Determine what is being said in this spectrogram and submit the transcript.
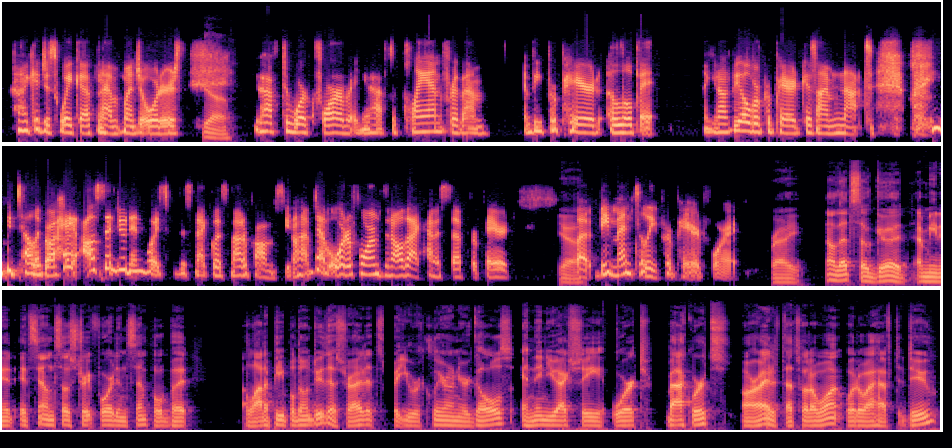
I could just wake up and have a bunch of orders Yeah. you have to work for them and you have to plan for them and be prepared a little bit. Like you don't have to be over prepared because I'm not. you can tell the girl, hey, I'll send you an invoice for this necklace, not a problem. So you don't have to have order forms and all that kind of stuff prepared, Yeah. but be mentally prepared for it. Right. Oh, that's so good. I mean, it, it sounds so straightforward and simple, but a lot of people don't do this, right? It's but you were clear on your goals and then you actually worked backwards. All right, if that's what I want, what do I have to do?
